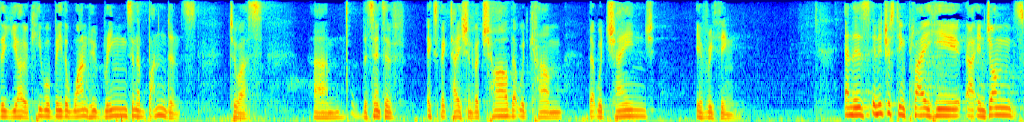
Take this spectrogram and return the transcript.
the yoke. He will be the one who brings an abundance to us. Um, the sense of expectation of a child that would come that would change everything. And there's an interesting play here uh, in John's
